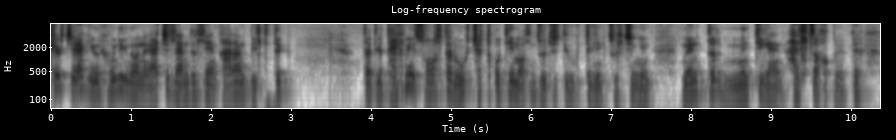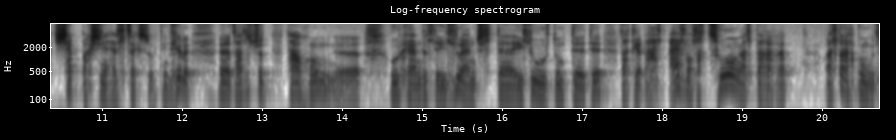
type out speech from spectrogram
Тэгэхээр чи яг ерөнх хүнийг нөгөө нэг ажил амьдралын гараанд бэлддэг. За тэгээд тахмын сургалтаар өгч чадахгүй тийм олон зүйлүүдийг өгдөг юм зүйлчин энэ ментор ментиг харилцаа байхгүй юу тий шав багшийн харилцаа гэсэн үг. Тэгэхээр э, залуучууд та бүхэн э, өөрийнхөө амьдралдаа илүү амжилттай, илүү үр дүнтэй тий за тэгээд аль болох цөөн алдаа гаргаад алдаа гарахгүй юм гэж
